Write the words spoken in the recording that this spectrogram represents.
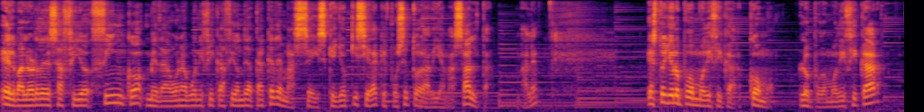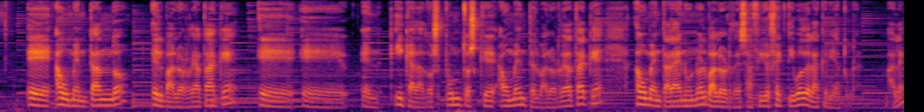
el valor de desafío 5 me da una bonificación de ataque de más 6, que yo quisiera que fuese todavía más alta, ¿vale? Esto yo lo puedo modificar. ¿Cómo? Lo puedo modificar eh, aumentando el valor de ataque eh, eh, y cada dos puntos que aumente el valor de ataque, aumentará en uno el valor de desafío efectivo de la criatura. ¿Vale?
